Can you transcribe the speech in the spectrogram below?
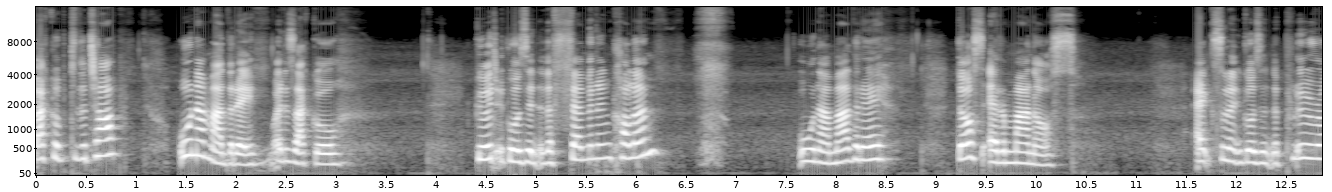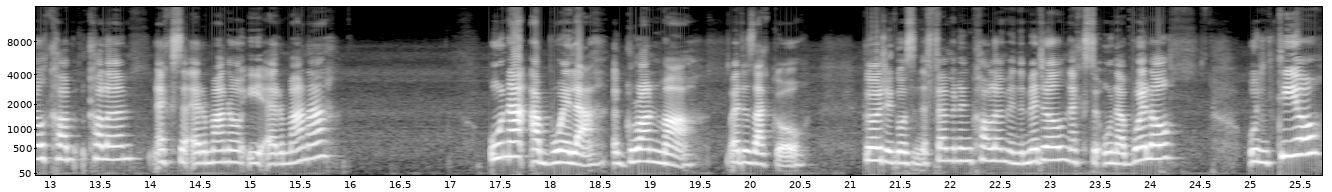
back up to the top. Una madre. Where does that go? Good. It goes into the feminine column. Una madre. Dos hermanos. Excellent. Goes into the plural column next to hermano y hermana. Una abuela. A grandma. Where does that go? Good. It goes in the feminine column in the middle next to un abuelo. Un tío.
